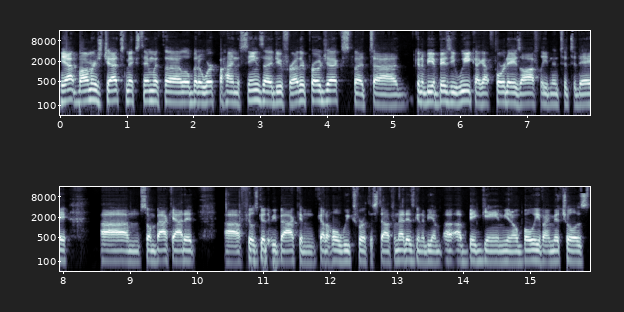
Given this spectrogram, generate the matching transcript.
Yeah, Bombers, Jets mixed in with a little bit of work behind the scenes that I do for other projects. But going to be a busy week. I got four days off leading into today, um, so I'm back at it. Uh, feels good to be back and got a whole week's worth of stuff, and that is going to be a, a, big game. You know, Bo Levi Mitchell is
